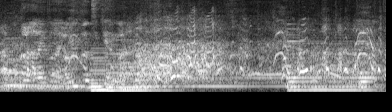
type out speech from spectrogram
아, 그걸 안 했구나. 여기서 찍히는 거야.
